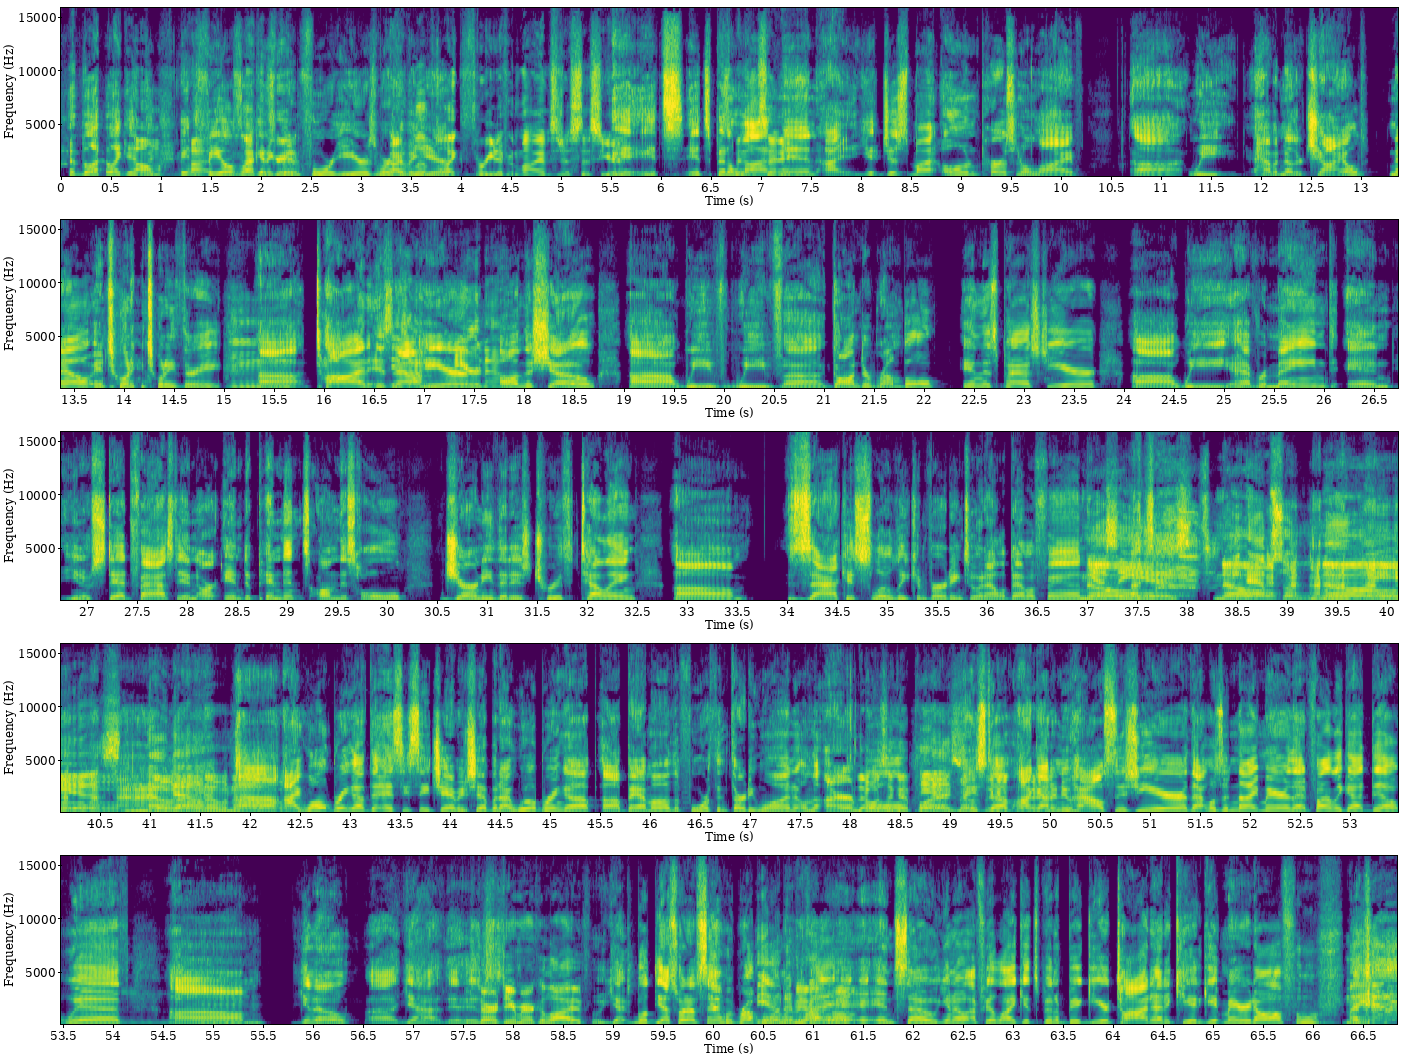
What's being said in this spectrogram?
like it, Oh it God, feels dude. like it's been with- four years worth I've of a lived year. like three different lives just this year. It- it's it's been a been lot, insane. man. I just my own personal life. Uh, we have another child now in 2023. Uh, Todd is, now I'm here, here now. on the show. Uh, we've we've uh, gone to Rumble in this past year. Uh, we have remained and you know steadfast in our independence on this whole journey that is truth telling. Um, Zac is slowly converting to an Alabama fan. No. yes, he is. No. he absolutely No. is. No, no, doubt. no, no, no. Uh, I won't bring up the SEC championship, but I will bring up uh, Bama, the fourth and thirty-one on the Iron that Bowl. That was a good play. Yes. May was a good stuff. I got a new house this year. That was a nightmare. That finally got dealt with. Mm-hmm. Um, you know, uh, yeah, it, it Started was- Dear America Live. yeah, well, that's what I'm saying with Rumble Yeah, and everything. Rumble. And, and so, you know, I feel like it's been a big year. Todd had a kid get married off. Oof, man.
